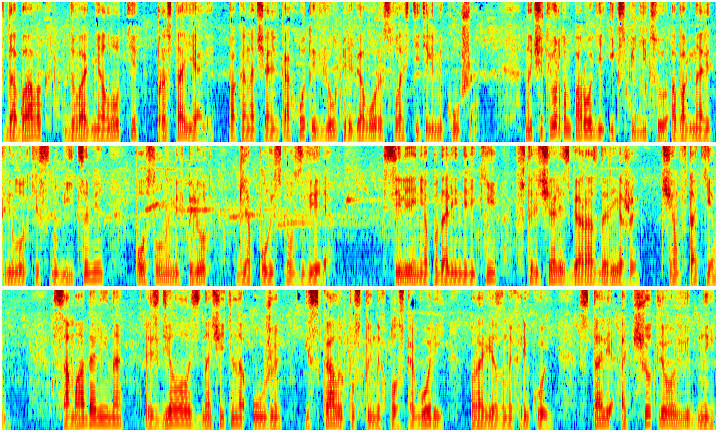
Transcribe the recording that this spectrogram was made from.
Вдобавок, два дня лодки простояли, пока начальник охоты вел переговоры с властителями Куша – на четвертом пороге экспедицию обогнали три лодки с нубийцами, посланными вперед для поисков зверя. Селения по долине реки встречались гораздо реже, чем в таким. Сама долина сделалась значительно уже, и скалы пустынных плоскогорий, прорезанных рекой, стали отчетливо видны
